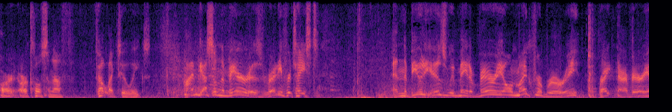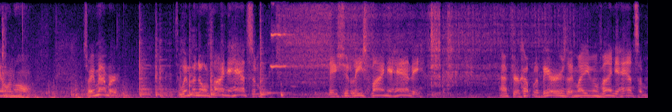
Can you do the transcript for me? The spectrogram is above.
or, or close enough. Felt like two weeks. I'm guessing the beer is ready for tasting. And the beauty is we've made a very own microbrewery right in our very own home. So remember, if the women don't find you handsome, they should at least find you handy. After a couple of beers, they might even find you handsome.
